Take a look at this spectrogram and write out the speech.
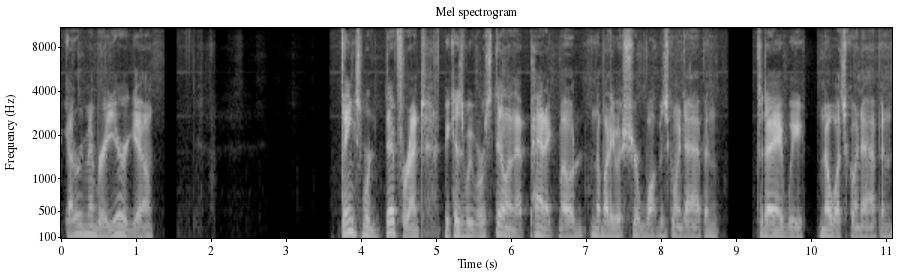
you got to remember, a year ago things were different because we were still in that panic mode. Nobody was sure what was going to happen. Today, we know what's going to happen.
